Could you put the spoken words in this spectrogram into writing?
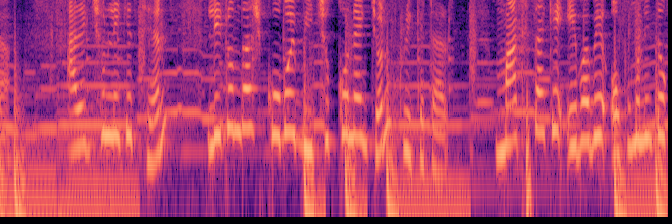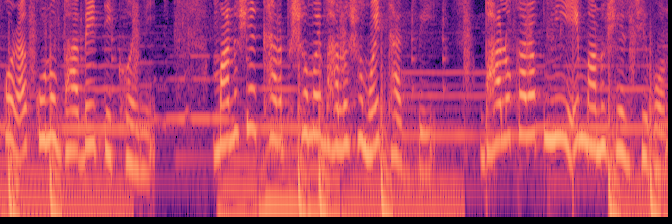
না। আরেকজন লিখেছেন, লিটন দাস খুবই বিচক্ষণ একজন ক্রিকেটার। মাঠে তাকে এভাবে অপমানিত করা কোনোভাবেই ঠিক হয়নি। মানুষের খারাপ সময় ভালো সময় থাকবেই। ভালো খারাপ নিয়ে মানুষের জীবন।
